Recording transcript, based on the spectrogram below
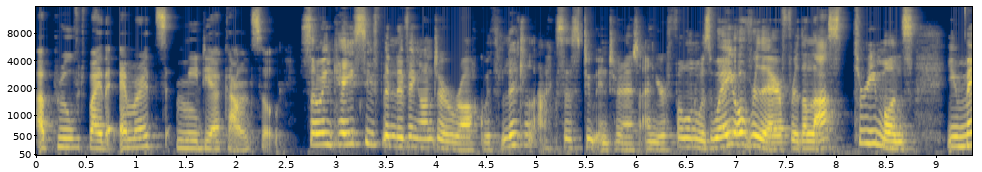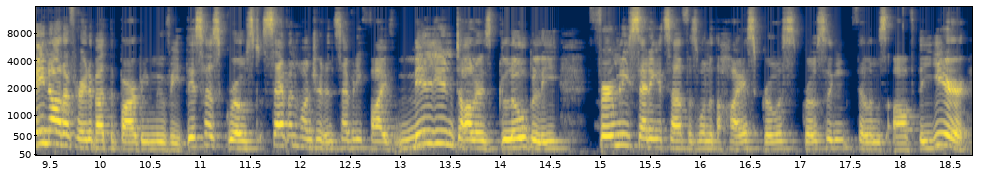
approved by the emirates media council. So in case you've been living under a rock with little access to internet and your phone was way over there for the last three months you may not have heard about the barbie movie. This has grossed 775 million dollars globally firmly setting itself as one of the highest gross, grossing films of the year.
